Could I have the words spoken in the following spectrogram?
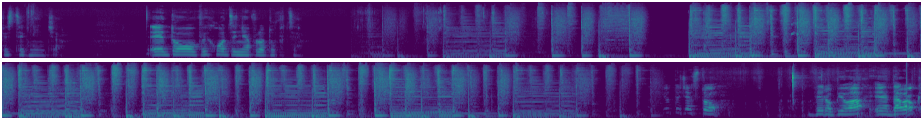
wystygnięcia. Y, do wychłodzenia w lodówce. Ja to ciasto wyrobiła, y, dała ok,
